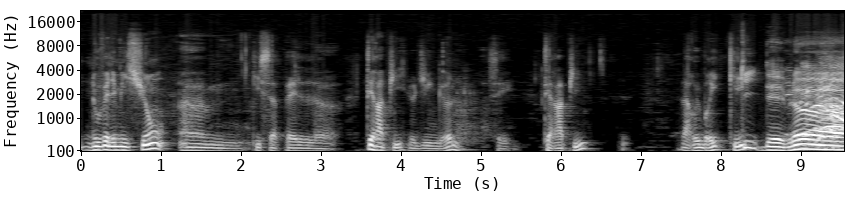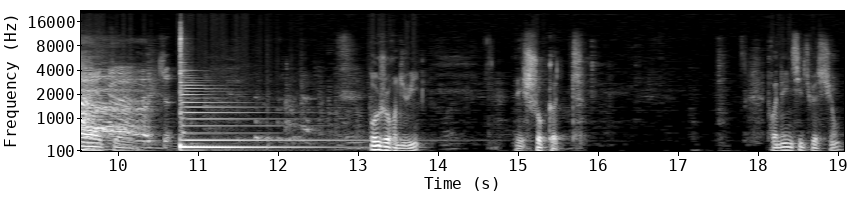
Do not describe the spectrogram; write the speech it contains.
nouvelle émission euh, qui s'appelle euh, Thérapie, le jingle. C'est Thérapie, la rubrique qui, Qui débloque aujourd'hui, les chocottes. Prenez une situation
